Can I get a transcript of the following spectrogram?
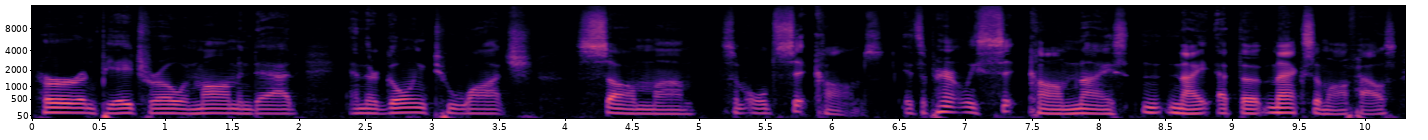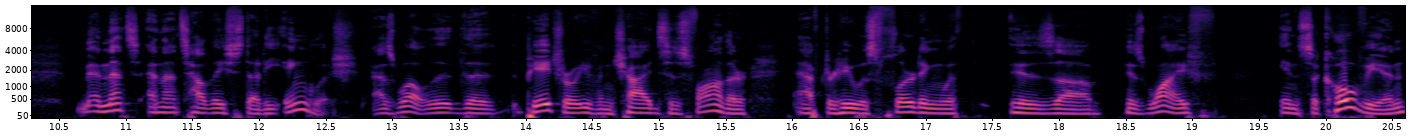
her and Pietro and mom and dad, and they're going to watch some um, some old sitcoms. It's apparently sitcom nice night at the Maximoff house, and that's and that's how they study English as well. The, the Pietro even chides his father after he was flirting with his uh, his wife in Sokovian.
